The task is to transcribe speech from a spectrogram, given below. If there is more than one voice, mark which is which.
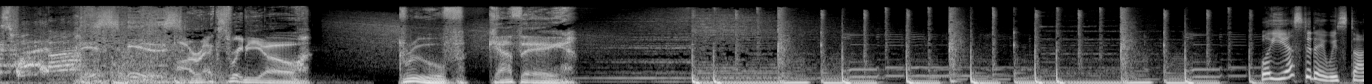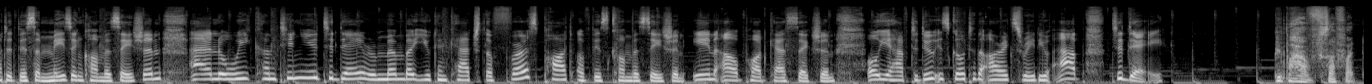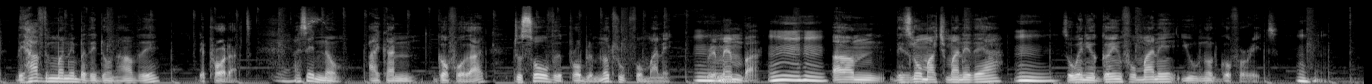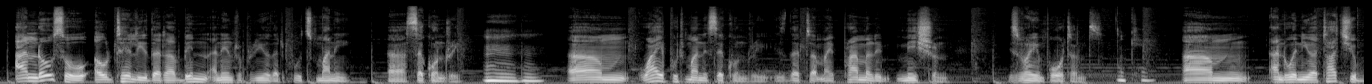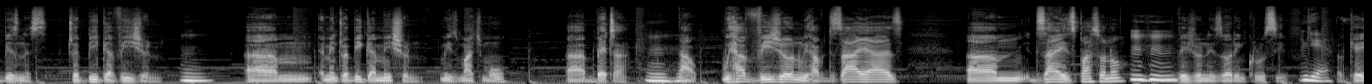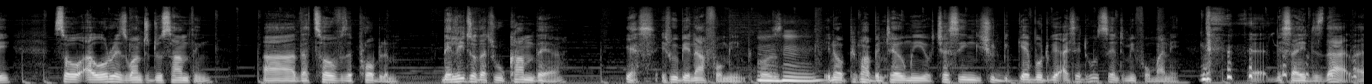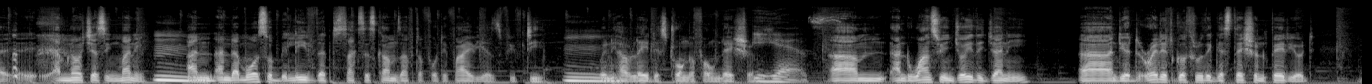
Speaker 1: Guess what?
Speaker 2: This is RX Radio. Groove Cafe.
Speaker 3: Well, yesterday we started this amazing conversation and we continue today. Remember, you can catch the first part of this conversation in our podcast section. All you have to do is go to the RX Radio app today.
Speaker 4: People have suffered. They have the money, but they don't have the, the product. I said, no, I can go for that to solve the problem, not look for money. Remember, um, there's not much money there. So when you're going for money, you will not go for it. And also, I will tell you that I've been an entrepreneur that puts money uh, secondary. Um, why I put money secondary is that uh, my primary mission is very important.
Speaker 3: Okay.
Speaker 4: Um, and when you attach your business to a bigger vision, um, I mean, to a bigger mission, is much more uh, better. Now, we have vision, we have desires. Um, desire is personal, vision is all inclusive.
Speaker 3: Yeah.
Speaker 4: Okay. So I always want to do something uh, that solves the problem. The little that will come there, yes, it will be enough for me because you know people have been telling me you're chasing, you should be able to get. I said, who sent me for money? uh, besides that, I, I'm not chasing money, and and I'm also believe that success comes after 45 years, 50, when you have laid a stronger foundation.
Speaker 3: Yes.
Speaker 4: Um, and once you enjoy the journey uh, and you're ready to go through the gestation period,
